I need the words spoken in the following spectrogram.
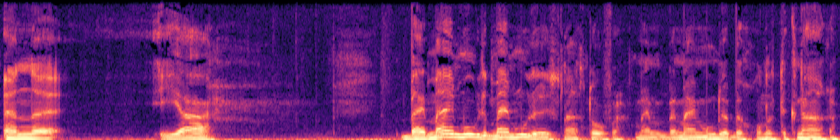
en uh, ja... Bij mijn moeder, mijn moeder is slachtoffer. Mijn, bij mijn moeder begon het te knagen.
